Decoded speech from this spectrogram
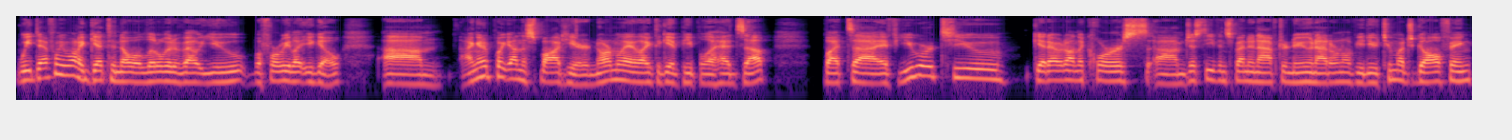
We definitely want to get to know a little bit about you before we let you go. Um, I'm gonna put you on the spot here. Normally, I like to give people a heads up, but uh, if you were to get out on the course, um, just even spend an afternoon. I don't know if you do too much golfing,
